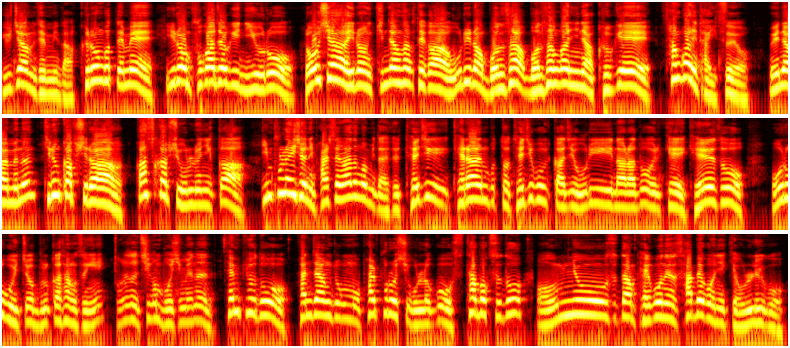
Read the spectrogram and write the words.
유지하면 됩니다. 그런 것 때문에 이런 부가적인 이유로 러시아 이런 긴장 상태가 우리랑 뭔, 사, 뭔 상관이냐 그게 상관이 다 있어요. 왜냐하면은 기름값이랑 가스값이 오르니까 인플레이션이 발생하는 겁니다. 그 돼지 계란부터 돼지고기까지 우리나라도 이렇게 계속 오르고 있죠. 물가 상승이. 그래서 지금 보시면은 샘표도 한 장 종목 8%씩 올르고 스타벅스도 어, 음료수당 100원에서 400원 이렇게 올리고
